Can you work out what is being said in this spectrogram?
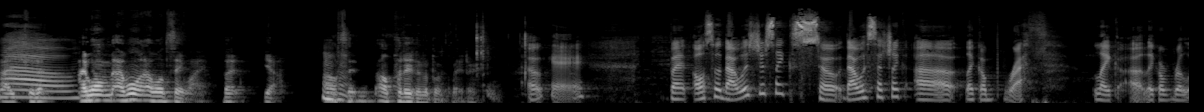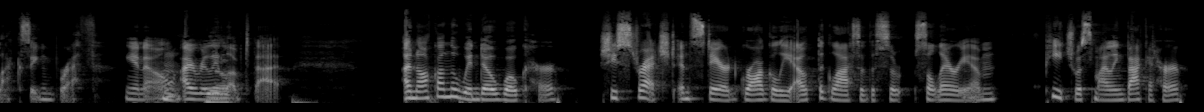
I should- Wow. I won't I won't I won't say why, but yeah. I'll Mhm. say, I'll put it in the book later. okay. But also that was just like so that was such like a like a breath, like a like a relaxing breath, you know? Mm. I really Yeah. loved that. A knock on the window woke her. She stretched and stared groggily out the glass of the sol- solarium. Peach was smiling back at her.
